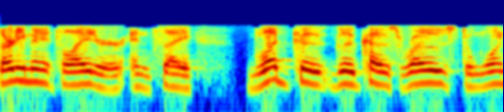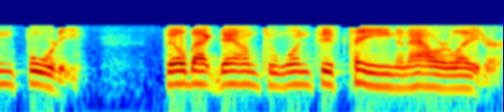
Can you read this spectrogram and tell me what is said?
30 minutes later and say blood glucose rose to 140, fell back down to 115 an hour later.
